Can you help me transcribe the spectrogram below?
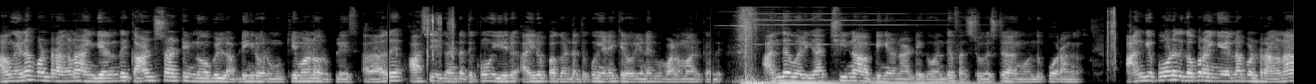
அவங்க என்ன பண்றாங்கன்னா அங்கேருந்து கான்ஸ்டான்டின் நோபிள் அப்படிங்கிற ஒரு முக்கியமான ஒரு பிளேஸ் அதாவது ஆசிய கண்டத்துக்கும் இரு ஐரோப்பா கண்டத்துக்கும் இணைக்கிற ஒரு இணைப்பு பலமாக இருக்குது. அந்த வழியா சீனா அப்படிங்கிற நாட்டுக்கு வந்து ஃபர்ஸ்ட் ஃபர்ஸ்ட் அவங்க வந்து போறாங்க. அங்கே போனதுக்கப்புறம் இங்கே என்ன பண்றாங்கன்னா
